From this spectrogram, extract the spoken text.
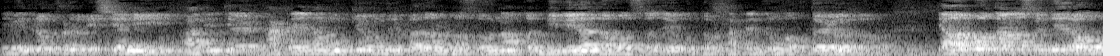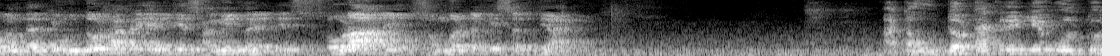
देवेंद्र फडणवीस यांनी आदित्य ठाकरे यांना मुख्यमंत्री पदावर बसवून आपण दिल्लीला जाऊ असं जे उद्धव ठाकरेंचं वक्तव्य होतं त्यावर बोलताना संजय राऊत म्हणतात की उद्धव ठाकरे यांनी जे सांगितलंय ते सोळा आणि शंभर टक्के सत्य आहे. आता उद्धव ठाकरे जे बोलतो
